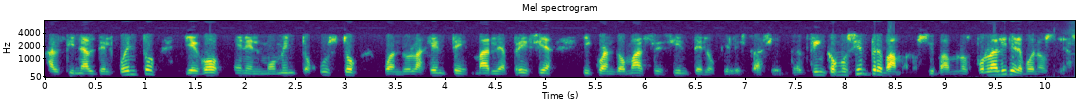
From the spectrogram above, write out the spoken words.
al final del cuento llegó en el momento justo, cuando la gente más le aprecia y cuando más se siente lo que le está haciendo. En fin, como siempre, vámonos y vámonos por la libre. Buenos días.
